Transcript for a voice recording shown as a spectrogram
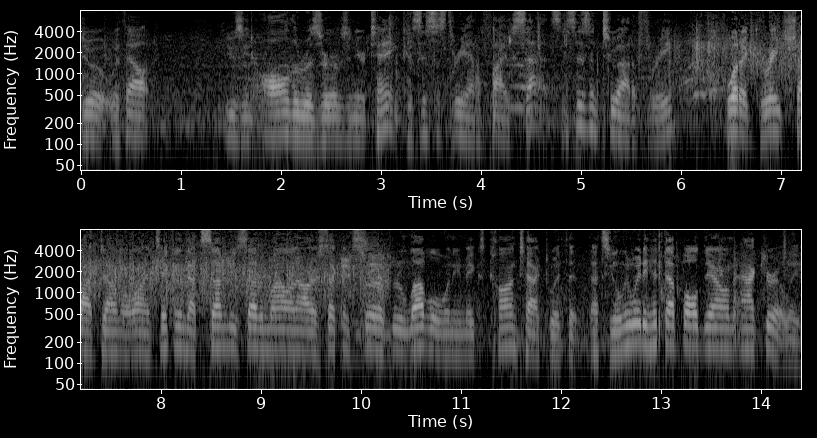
Do it without using all the reserves in your tank because this is three out of five sets. This isn't two out of three. What a great shot down the line, taking that 77 mile an hour second serve through level when he makes contact with it. That's the only way to hit that ball down accurately.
